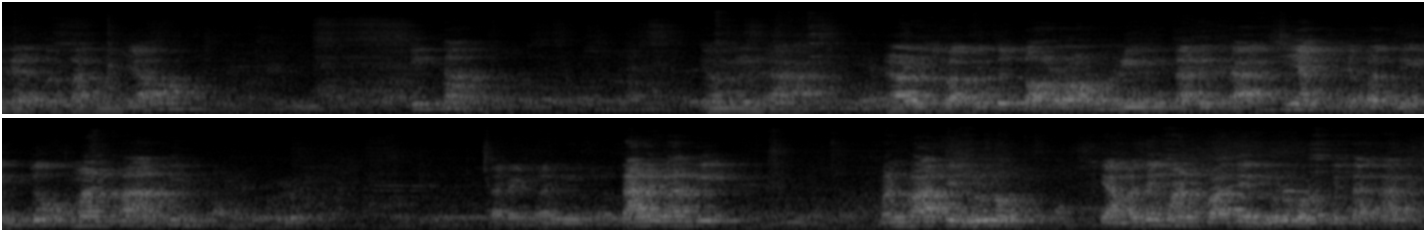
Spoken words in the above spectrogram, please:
tidak bertanggung jawab. Kita yang menegakkan. Lalu sebab itu tolong revitalisasi yang seperti itu manfaatin. Tarik lagi. Tarik lagi, manfaatin dulu. Yang penting manfaatin dulu baru kita tarik.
